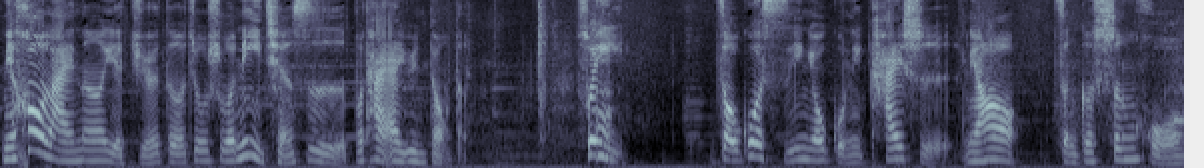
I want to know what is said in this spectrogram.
你后来呢也觉得，就是说你以前是不太爱运动的，所以走过死因有果，你开始你要整个生活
